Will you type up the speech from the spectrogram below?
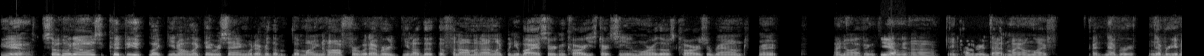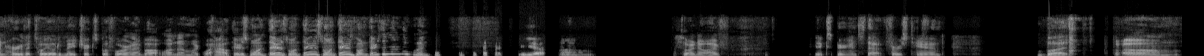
Yeah. So who knows? It could be like you know, like they were saying, whatever the the Meinhof or whatever. You know, the the phenomenon. Like when you buy a certain car, you start seeing more of those cars around, right? I know I've en- Yeah, uh, encountered that in my own life. I'd never never even heard of a Toyota Matrix before, and I bought one. And I'm like, wow, there's one, there's one, there's one, there's one, there's another one. yeah, Um, so I know I've experienced that firsthand. But um,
